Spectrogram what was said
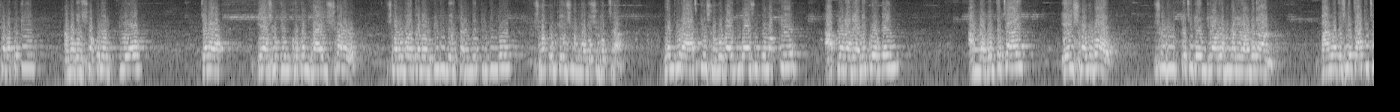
সভাপতি, আমাদের সকলের প্রিয় যারা গিয়াসুদ্দিন খোকন ভাই সহ সমবায় দলের বিভিন্ন স্তরের নেতৃবৃন্দ সকলকে এই সংগ্রামী শুভেচ্ছা। বন্ধুরা, আজকে সমবায় দিবস উপলক্ষে আপনারা র্যালি করবেন। আমরা বলতে চাই, এই সমবায় শহীদ প্রেসিডেন্ট জিয়াউর রহমানের অবদান। বাংলাদেশে যা কিছু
